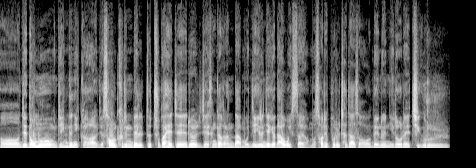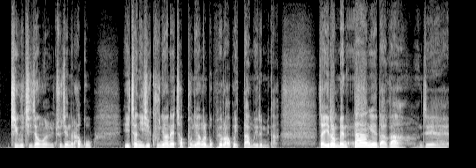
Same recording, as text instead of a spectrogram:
어 이제 너무 이제 힘드니까 이제 서울 그린벨트 추가 해제를 이제 생각을 한다. 뭐 이제 이런 얘기가 나오고 있어요. 뭐 서리프를 찾아서 내년 1월에 지구를 지구 지정을 추진을 하고 2029년에 첫 분양을 목표로 하고 있다. 뭐 이럽니다. 자, 이런 맨 땅에다가 이제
